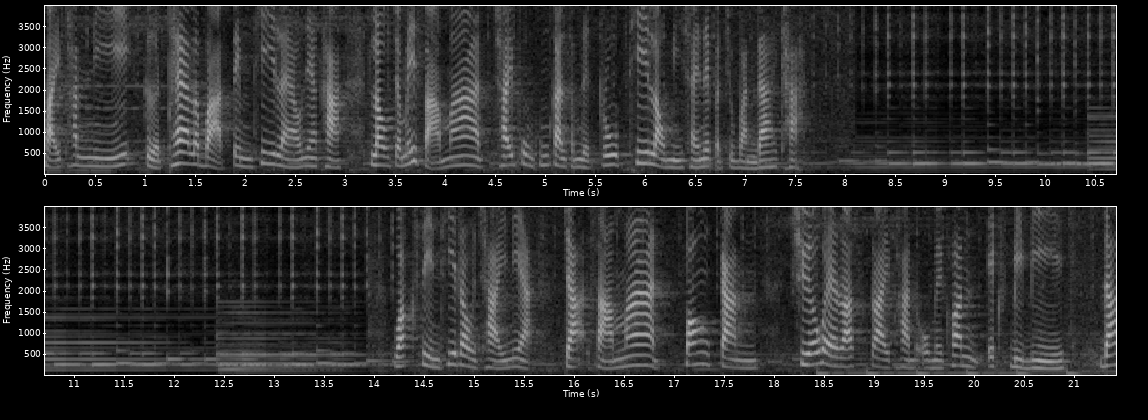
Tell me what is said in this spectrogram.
สายพันธุ์นี้เกิดแพร่ระบาดเต็มที่แล้วเนี่ยค่ะเราจะไม่สามารถใช้ภูมิคุ้มกันสำเร็จรูปที่เรามีใช้ในปัจจุบันได้ค่ะวัคซีนที่เราใช้เนี่ยจะสามารถป้องกัน เชื้อไวรัสกลายพันธุ์โอไมครอน XBB ได้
